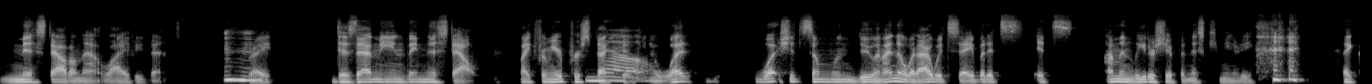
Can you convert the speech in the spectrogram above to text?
missed out on that live event, mm-hmm. right? Does that mean they missed out? Like from your perspective, no. you know, what what should someone do? And I know what I would say, but it's it's I'm in leadership in this community. like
